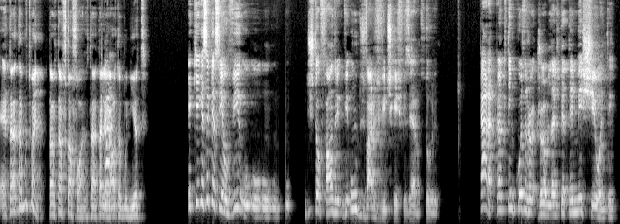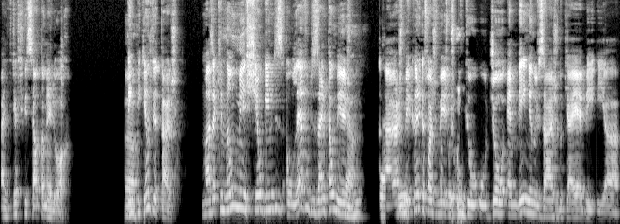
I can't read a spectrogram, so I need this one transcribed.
é, tá, tá muito maneiro. Tá, tá, tá foda, tá, tá legal, ah, tá bonito. E que isso aqui, assim, eu vi o, o, o, o Digital Foundry, vi um dos vários vídeos que eles fizeram sobre. Cara, pior que tem coisa na jogabilidade que até mexeu. A inteligência artificial tá melhor. Tem ah. pequenos detalhes. Mas é que não mexeu o game design. O level design tá o mesmo. É. As mecânicas são as mesmas, porque o, o Joe é bem menos ágil do que a Abby e a,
